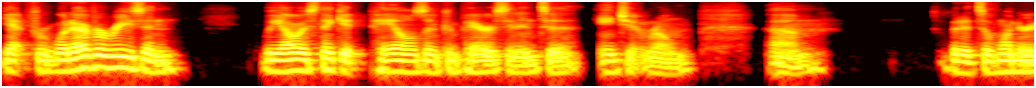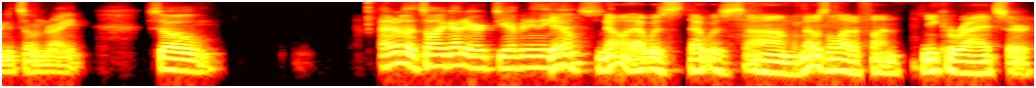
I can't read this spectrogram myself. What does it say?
yet for whatever reason, we always think it pales in comparison into ancient Rome. Um, but it's a wonder in its own right. So I don't know. That's all I got, Eric. Do you have anything yeah, else? no, that was that was um that was a lot of fun. Nika riots are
